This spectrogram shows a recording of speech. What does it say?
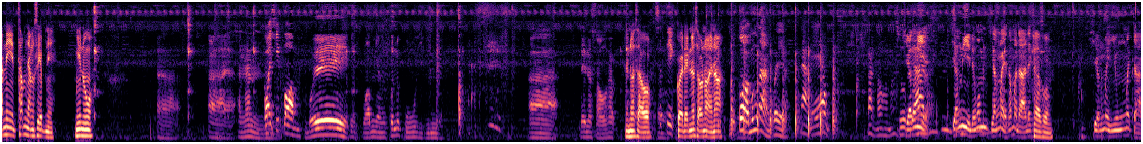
อันนี้ทำหยังเซฟนี่เมนู อ่า อ่า อันนั้นก้อยชีปอมเว้ยกระป๋อมยังคนนึกกูสิกินเลยอ่าไดโนเสาร์ครับ ไดโนเสาร์สเต็กก้อยไดโนเสาร์หน่อยเนาะตัวมึงล่างไปอะนั่งแล้วนั่งเรามาเขียงนี่เขียงนี่เดี๋ยวว่ามันเขียงใหม่ธรรมดาเด้ครับผมเขียงใหม่ยุงมาจาก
